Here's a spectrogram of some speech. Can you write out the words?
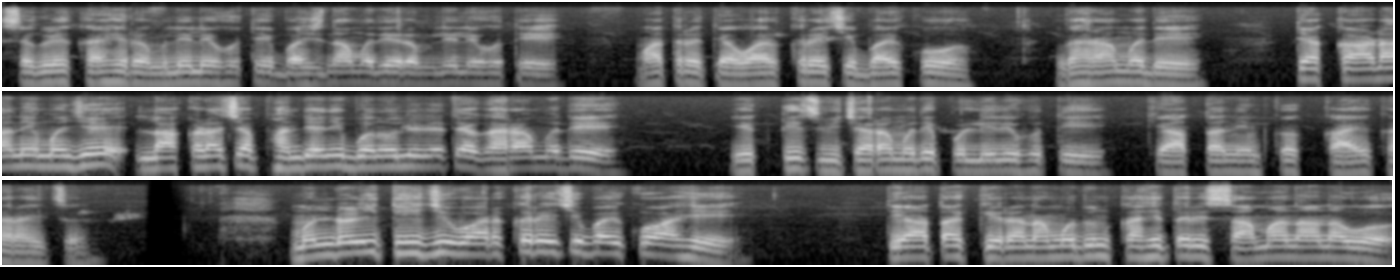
सगळे काही रमलेले होते भजनामध्ये रमलेले होते. मात्र त्या वारकऱ्याची बायको घरामध्ये त्या काडाने म्हणजे लाकडाच्या फांद्याने बनवलेल्या त्या घरामध्ये एकटीच विचारामध्ये पडलेली होती की आता नेमकं काय करायचं? मंडळी ती जी वारकऱ्याची बायको आहे ती आता किराणामधून काहीतरी सामान आणावं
